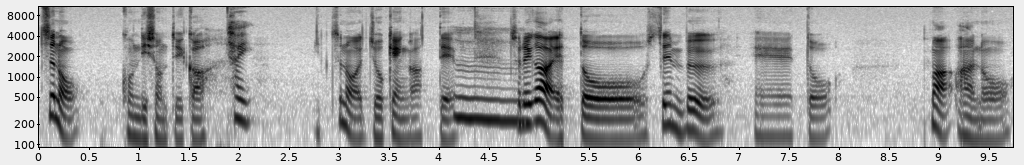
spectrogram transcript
つのコンディションというか、はい、3つの条件があってそれが、えっと、全部、えっとまああの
